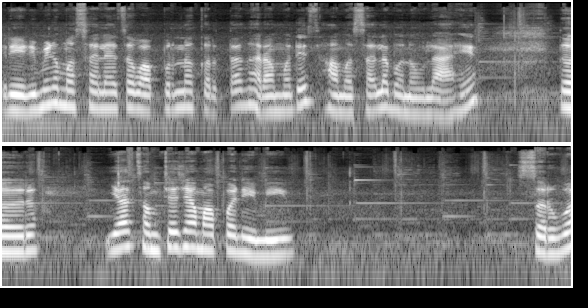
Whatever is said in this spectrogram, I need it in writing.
रेडीमेड मसाल्याचा वापर न करता घरामध्येच हा मसाला बनवला आहे. तर या चमच्याच्या मापाने मी सर्व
